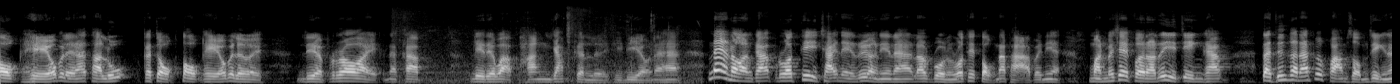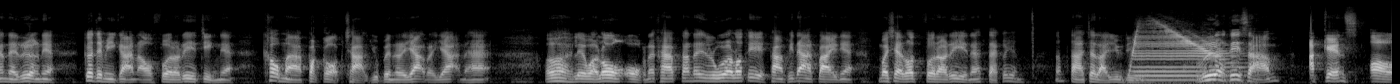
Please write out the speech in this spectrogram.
ตกเหวไปเลยนะทะลุกระจกตกเหวไปเลย เรียบร้อยนะครับเรียกได้ว่าพังยับกันเลยทีเดียวนะฮะแน่นอนครับรถที่ใช้ในเรื่องนี้นะเรารวมถึงรถที่ตกหน้าผาไปเนี่ยมันไม่ใช่เฟอร์รารี่จริงครับแต่ถึงกระนั้นเพื่อความสมจริงนะในเรื่องเนี่ยก็จะมีการเอาเฟอร์รารี่จริงเนี่ยเข้ามาประกอบฉากอยู่เป็นระยะระยะนะฮะเออเรียกว่าโล่งอกนะครับทั้งที่รู้ว่ารถที่พังพินาศไปเนี่ยไม่ใช่รถเฟอร์รารี่นะแต่ก็ยังน้ำตาจะไหลอยู่ดี เรื่องที่ 3 against all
